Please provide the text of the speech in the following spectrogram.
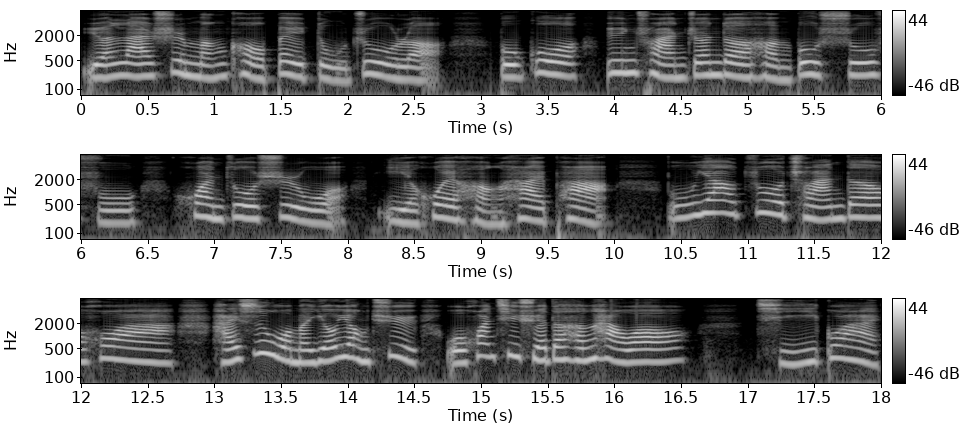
原来是门口被堵住了。不过晕船真的很不舒服，换作是我也会很害怕。不要坐船的话，还是我们游泳去。我换气学得很好哦。奇怪，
